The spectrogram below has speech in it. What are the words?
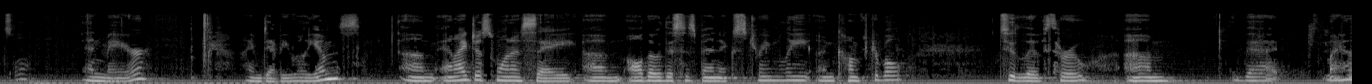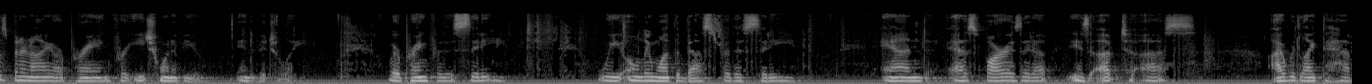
Council and Mayor. I'm Debbie Williams, um, and I just want to say, um, although this has been extremely uncomfortable to live through, um, that my husband and I are praying for each one of you individually. We're praying for this city. We only want the best for this city. And as far as it up, is up to us, I would like to have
